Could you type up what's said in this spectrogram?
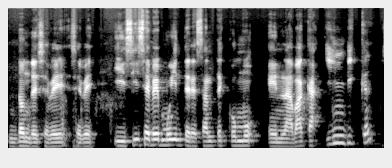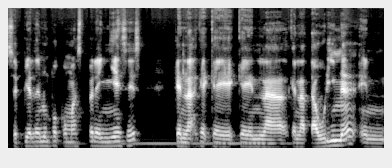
donde se ve, se ve y sí se ve muy interesante cómo en la vaca índica se pierden un poco más preñeces que en la, que, en la, en la taurina en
